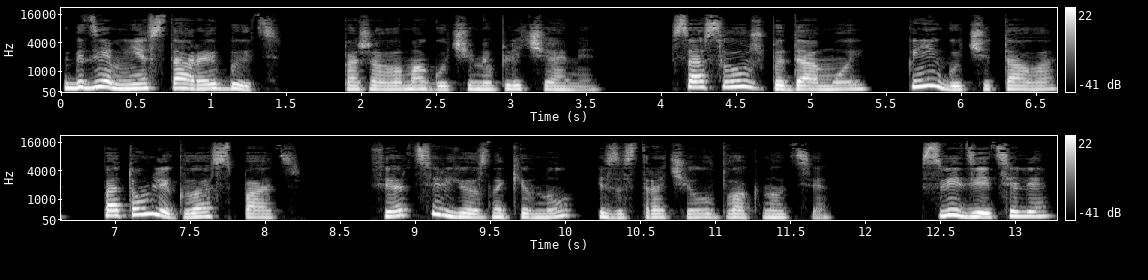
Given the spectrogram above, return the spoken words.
Где мне старой быть?» — пожала могучими плечами. Со службы домой, книгу читала, потом легла спать. Ферд серьезно кивнул и застрочил в блокноте. «Свидетели?»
